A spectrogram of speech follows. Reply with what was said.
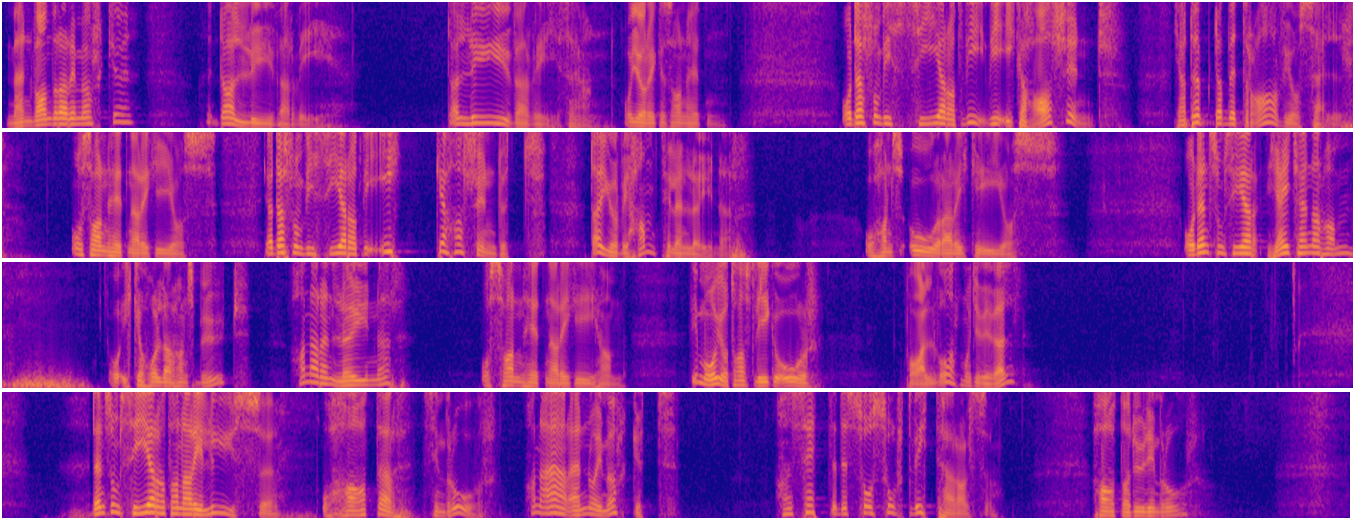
men vandrer i mørket, da lyver vi. Da lyver vi, sier han, og gjør ikke sannheten. Og dersom vi sier at vi, vi ikke har synd, ja, da, da bedrar vi oss selv, og sannheten er ikke i oss. Ja, dersom vi sier at vi ikke har syndet, da gjør vi ham til en løgner og Hans ord er ikke i oss. Og den som sier 'Jeg kjenner ham', og ikke holder hans bud, han er en løgner, og sannheten er ikke i ham. Vi må jo ta slike ord på alvor, må ikke vi vel? Den som sier at han er i lyset og hater sin bror, han er ennå i mørket. Han setter det så sort-hvitt her, altså. Hater du din bror?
